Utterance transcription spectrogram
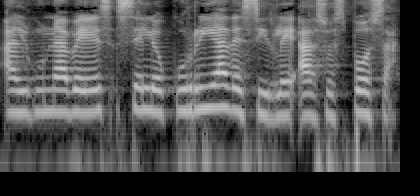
alguna vez se le ocurría decirle a su esposa.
